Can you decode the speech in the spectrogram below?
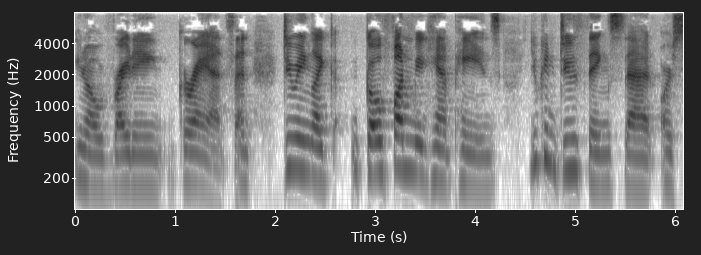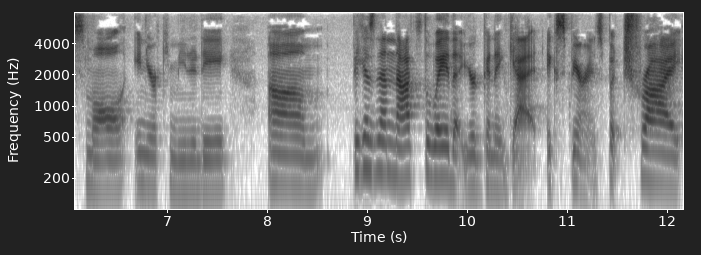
you know, writing grants and doing like GoFundMe campaigns. You can do things that are small in your community um, because then that's the way that you're going to get experience. But try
